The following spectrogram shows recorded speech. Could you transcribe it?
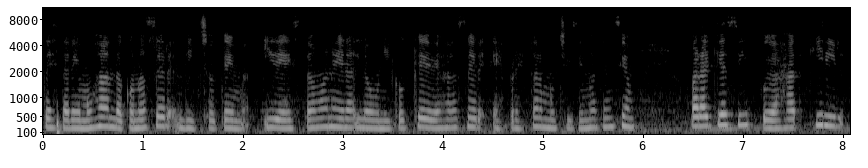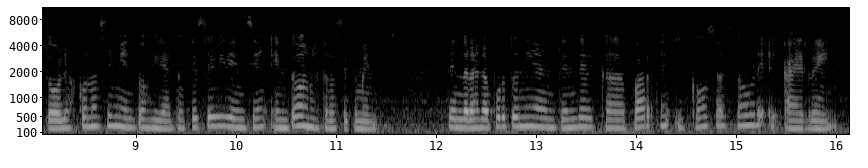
Te estaremos dando a conocer dicho tema y de esta manera lo único que debes hacer es prestar muchísima atención para que así puedas adquirir todos los conocimientos y datos que se evidencian en todos nuestros segmentos. Tendrás la oportunidad de entender cada parte y cosas sobre el ARN.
